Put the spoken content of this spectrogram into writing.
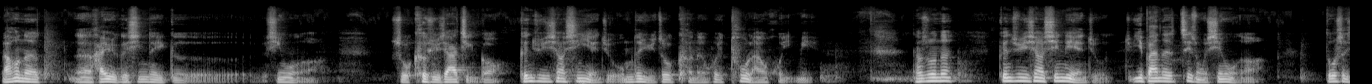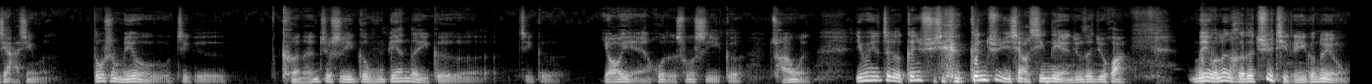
然后呢，呃，还有一个新的一个新闻啊，说科学家警告，根据一项新研究，我们的宇宙可能会突然毁灭。他说呢，根据一项新的研究，一般的这种新闻啊，都是假新闻，都是没有这个可能，就是一个无边的一个这个谣言，或者说是一个。传闻，因为这个根据 根据一项新的研究，这句话没有任何的具体的一个内容，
